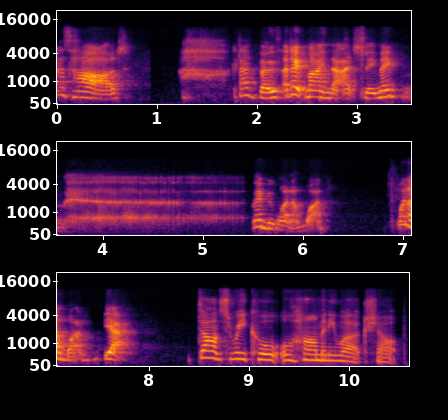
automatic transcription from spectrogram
that's hard. Can i have both? I don't mind that actually. Maybe uh, maybe one on one one on one yeah. Dance recall or harmony workshop?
